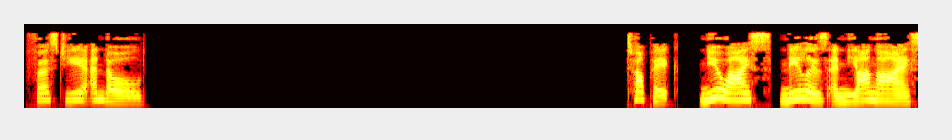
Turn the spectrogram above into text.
first year and old. New ice, nilas and young ice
